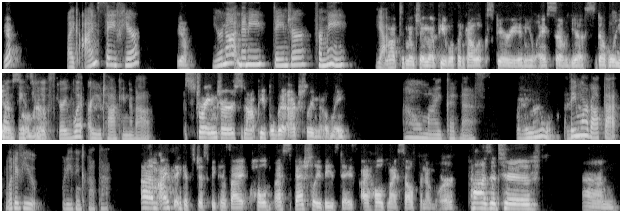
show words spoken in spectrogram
Yeah. Like I'm safe here. Yeah. You're not in any danger from me. Yeah. Not to mention that people think I look scary anyway. So yes, double One yes. thinks you look scary. What are you talking about? Strangers, not people that actually know me. Oh my goodness. I know. I Say know. more about that. What have you what do you think about that? Um, I think it's just because I hold, especially these days, I hold myself in a more positive. Um,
